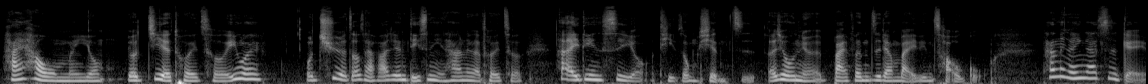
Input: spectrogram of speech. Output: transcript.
还好我们有有借推车，因为我去了之后才发现迪士尼它那个推车，它一定是有体重限制，而且我女儿百分之两百一定超过。他那个应该是给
